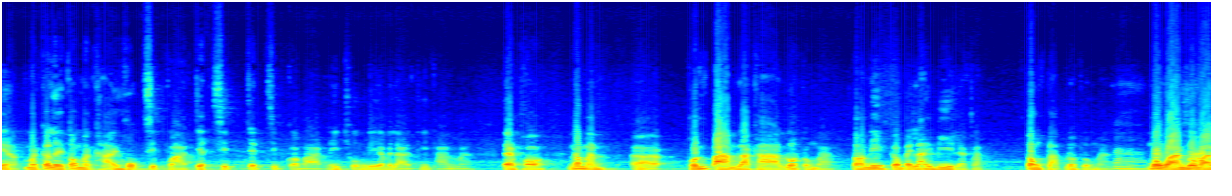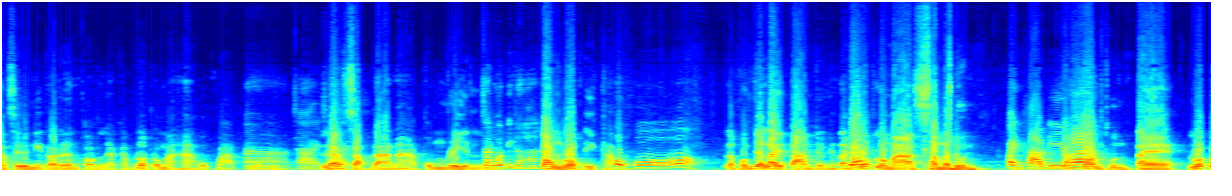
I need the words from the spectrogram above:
เนี่ยมันก็เลยต้องมาขาย 60 กว่า 70 70 กว่าบาทในช่วงระยะเวลาที่ผ่านมา แต่พอน้ำมันเอ่อผลปาล์มราคาลดลงมา ตอนนี้ก็ไปไล่บี้แล้วครับ ต้องปรับลดลงมาอ่าเมื่อวานราคาเมื่อวานซืนนี้ก็เริ่มต้นแล้วครับลดลงมา 5-6 บาทขวดหนึ่งอ่าใช่ใช่แล้วสัปดาห์หน้าผมเรียนเลยจะลดอีกเหรอคะต้องลดอีกครับ โอ้โห แล้วผมจะไล่ตามจนกระทั่งเดี๋ยวลดลงมาสมดุลเป็นข่าวดีกับมากต้นทุนแต่ลด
